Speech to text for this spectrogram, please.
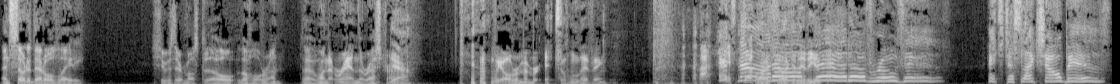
and so did that old lady. She was there most of the whole the whole run. The one that ran the restaurant. Yeah. we all remember it's a living. It's Well, I feel like an idiot. bed of roses. It's just like showbiz.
